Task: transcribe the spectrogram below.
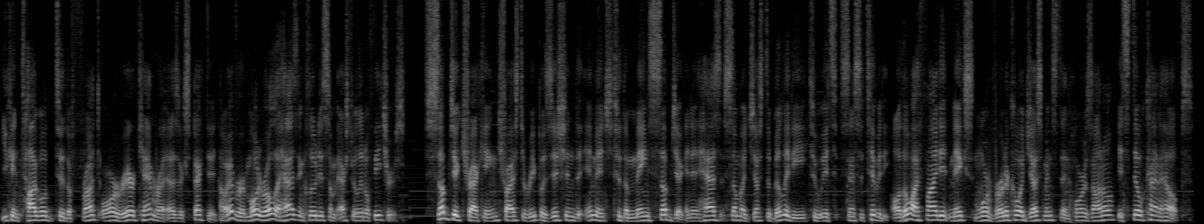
You can toggle to the front or rear camera as expected. However, Motorola has included some extra little features. Subject tracking tries to reposition the image to the main subject and it has some adjustability to its sensitivity. Although I find it makes more vertical adjustments than horizontal, it still kind of helps.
